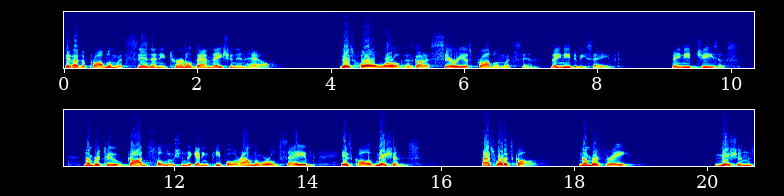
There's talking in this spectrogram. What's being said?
It has a problem with sin and eternal damnation in hell. This whole world has got a serious problem with sin. They need to be saved. They need Jesus. Number two, God's solution to getting people around the world saved is called missions. That's what it's called. Number three, missions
